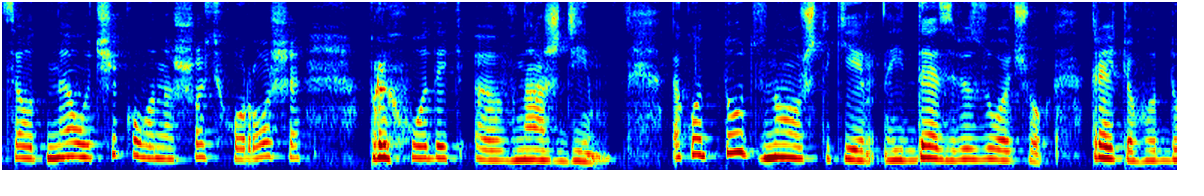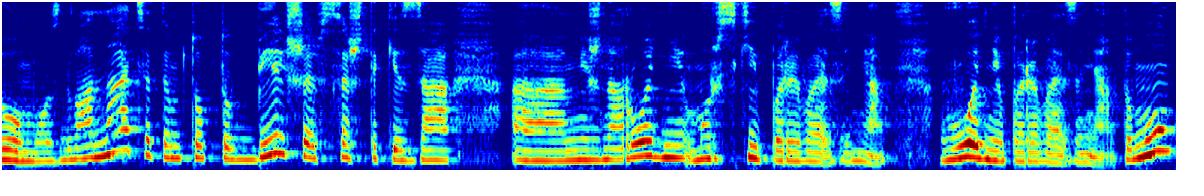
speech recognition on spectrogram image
це от неочікувано щось хороше приходить е, в наш дім. Так от тут знову ж таки йде зв'язочок третього дому з 12-тим, тобто більше все ж таки за е, міжнародні морські перевезення, водні перевезення. Тому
